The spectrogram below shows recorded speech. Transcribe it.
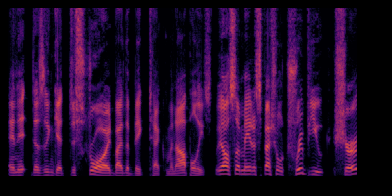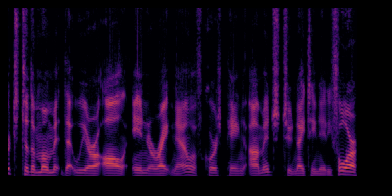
and it doesn't get destroyed by the big tech monopolies. We also made a special tribute shirt to the moment that we are all in right now, of course, paying homage to 1984.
